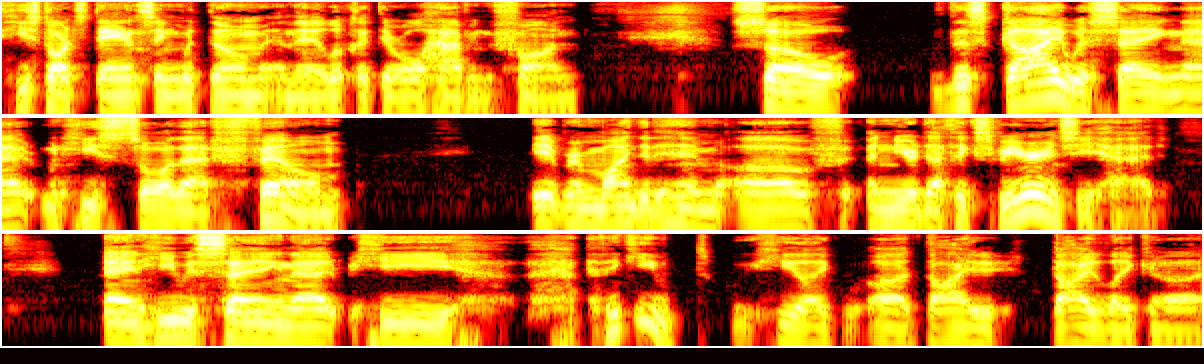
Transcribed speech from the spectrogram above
he starts dancing with them, and they look like they're all having fun. So this guy was saying that when he saw that film, it reminded him of a near death experience he had, and he was saying that he, I think he he like uh, died died like a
